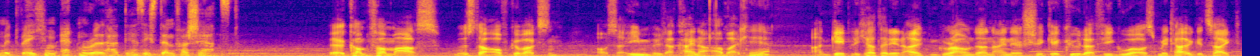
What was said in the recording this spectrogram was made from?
Mit welchem Admiral hat der sich's denn verscherzt? Er kommt vom Mars, ist da aufgewachsen. Außer ihm will da keiner arbeiten. Okay. Angeblich hat er den alten Groundern eine schicke Kühlerfigur aus Metall gezeigt.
